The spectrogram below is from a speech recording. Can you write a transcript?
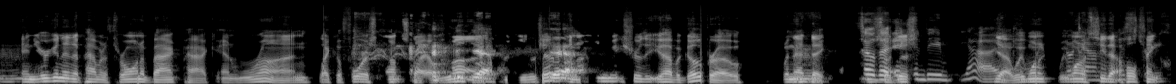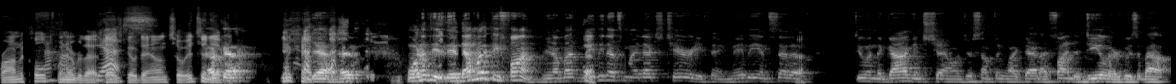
Mhm. and you're going to end up having to throw on a backpack and run like a Forrest Gump style run. Yeah. to the dealership. Yeah. And I make sure that you have a GoPro when that Mhm. day. So So that it can be, yeah. Yeah, we want to we want to see in that whole thing chronicled Uh-huh. whenever that does go down. So it's Okay. inevitable. You can't- Yeah. that- One of these, that might be fun. You know, but maybe that's my next charity thing. Maybe instead of doing the Goggins challenge or something like that, I find a dealer who's about,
